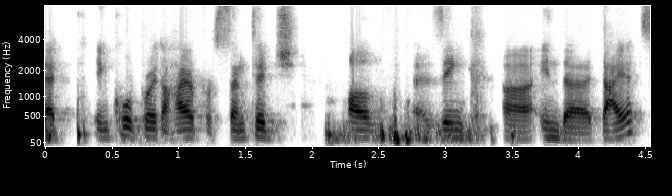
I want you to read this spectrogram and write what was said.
that incorporate a higher percentage of uh, zinc uh, in the diets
